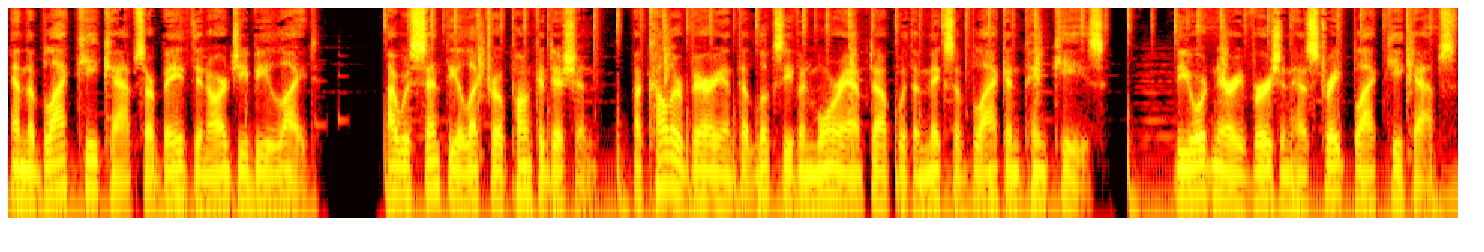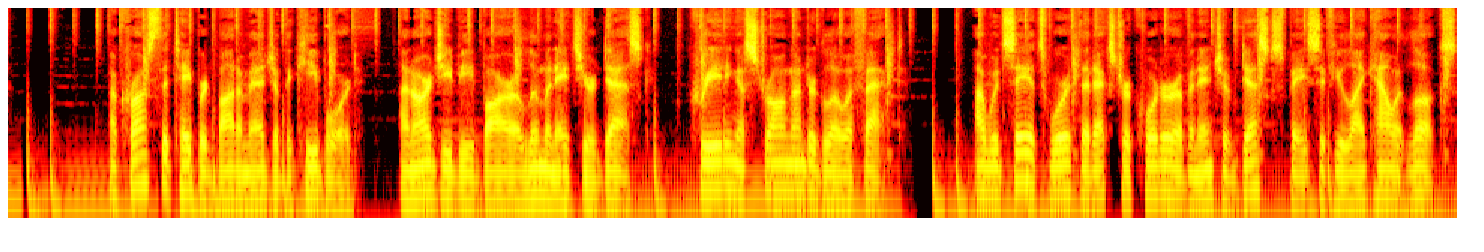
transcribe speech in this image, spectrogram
and the black keycaps are bathed in RGB light. I was sent the Electro Punk edition, a color variant that looks even more amped up with a mix of black and pink keys. The ordinary version has straight black keycaps. Across the tapered bottom edge of the keyboard, an RGB bar illuminates your desk, creating a strong underglow effect. I would say it's worth that extra quarter of an inch of desk space if you like how it looks.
